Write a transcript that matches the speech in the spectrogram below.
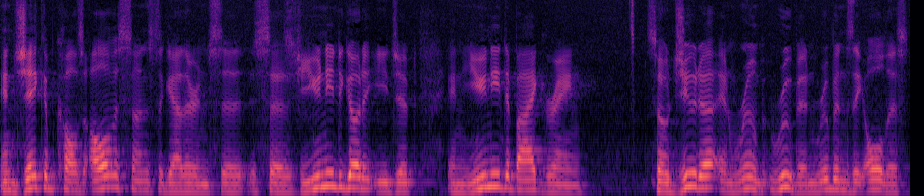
And Jacob calls all of his sons together and says, You need to go to Egypt and you need to buy grain. So Judah and Reuben, Reuben's the oldest,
